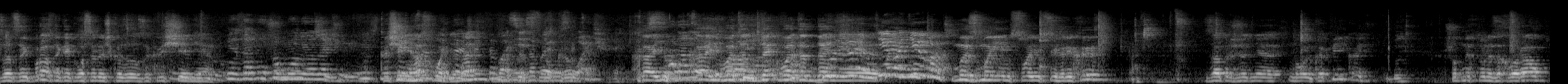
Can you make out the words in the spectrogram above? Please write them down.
за цей праздник, як Васильович казав, за крещення. Я забув, що ми у нього ночує. Крещення Господне, да? Хай, хай в этот день, в этот день е, ми змиємо свої всі гріхи. Завтрашнього дня новою копійкою, щоб ніхто не захворав.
